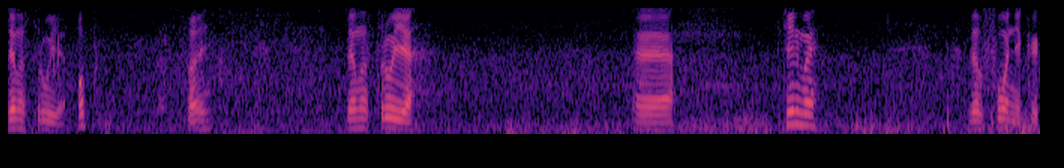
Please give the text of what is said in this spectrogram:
демонструє, оп, ой, демонструє е, фільми Delphonic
